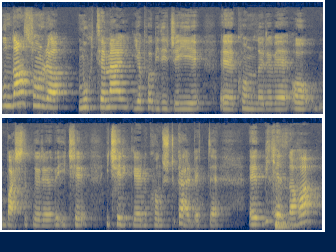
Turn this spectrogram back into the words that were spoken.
bundan sonra muhtemel yapabileceği e, konuları ve o başlıkları ve içi, içeriklerini konuştuk elbette. E, bir kez daha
